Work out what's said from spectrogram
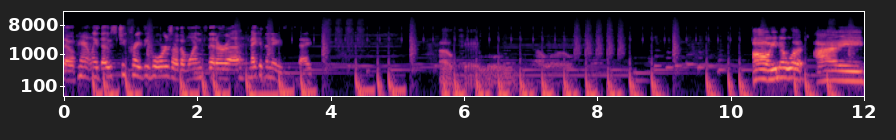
So apparently those two crazy whores are the ones that are uh, making the news these days. Okay, Oh, you know what? I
